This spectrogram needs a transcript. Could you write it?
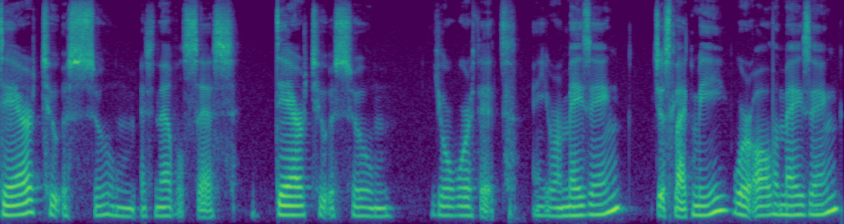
dare to assume, as Neville says, dare to assume you're worth it and you're amazing. Just like me, we're all amazing.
